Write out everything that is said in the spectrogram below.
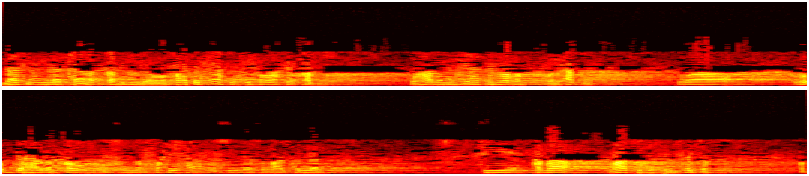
لكن إذا كانت قبلية وفاتت فاتت في فوات القبل وهذا من جهة النظر والعقل ورد هذا القول بالسنة الصحيحة عن رسول الله صلى الله عليه وسلم في قضاء راتبة الفجر. قد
